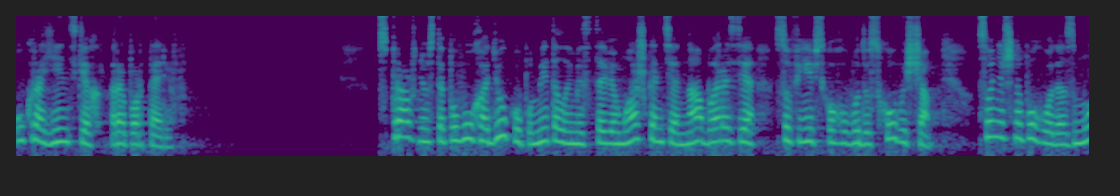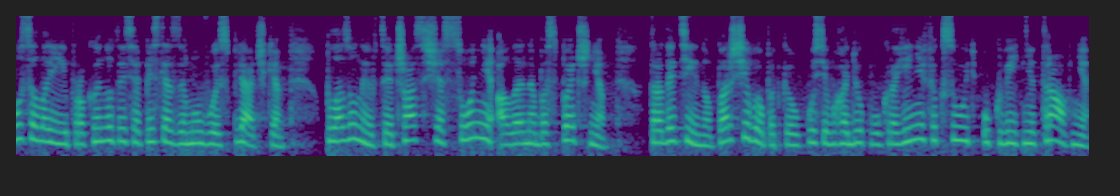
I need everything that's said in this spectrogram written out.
українських репортерів. Справжню степову гадюку помітили місцеві мешканці на березі Софіївського водосховища. Сонячна погода змусила її прокинутися після зимової сплячки. Плазуни в цей час ще сонні, але небезпечні. Традиційно перші випадки укусів гадюк в Україні фіксують у квітні-травні.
